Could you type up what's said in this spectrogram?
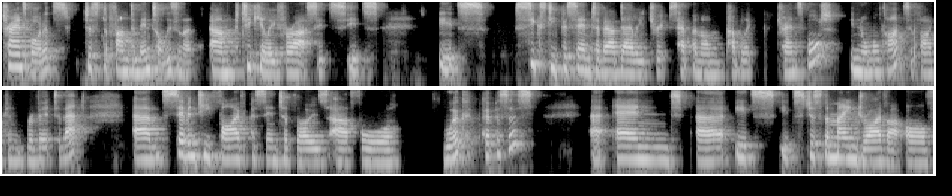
transport it's just a fundamental, isn't it? Um, particularly for us, it's it's it's 60% of our daily trips happen on public transport in normal times, if I can revert to that. Um, 75% of those are for work purposes. Uh, and uh, it's it's just the main driver of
